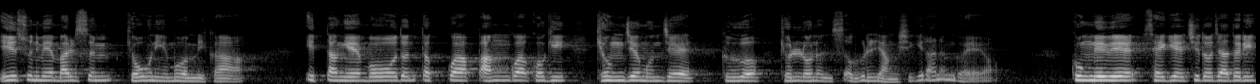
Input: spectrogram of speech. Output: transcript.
예수님의 말씀 교훈이 무엇입니까? 이 땅의 모든 떡과 빵과 고기, 경제 문제, 그거 결론은 썩을 양식이라는 거예요. 국내외 세계 지도자들이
